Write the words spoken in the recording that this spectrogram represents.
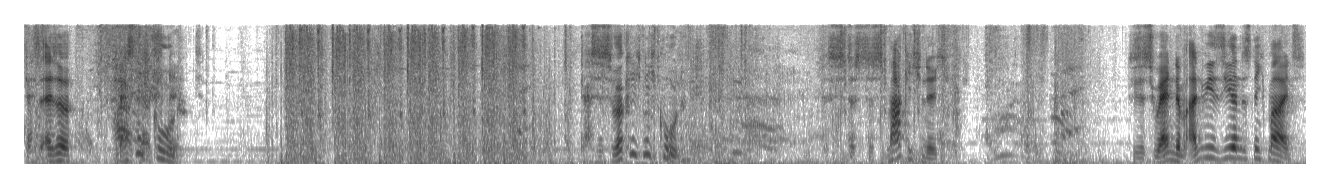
Das ist also, das ist nicht gut. Das ist wirklich nicht gut. Das, das, das mag ich nicht. Dieses random Anvisieren ist nicht meins.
